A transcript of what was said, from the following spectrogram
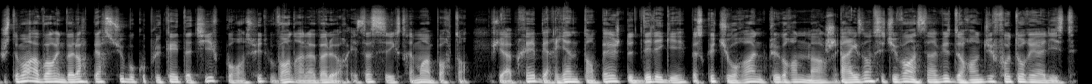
justement avoir une valeur perçue beaucoup plus qualitative pour ensuite vendre à la valeur. Et ça, c'est extrêmement important. Puis après, ben, rien ne t'empêche de déléguer parce que tu auras une plus grande marge. Par exemple, si tu vends un service de rendu photoréaliste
